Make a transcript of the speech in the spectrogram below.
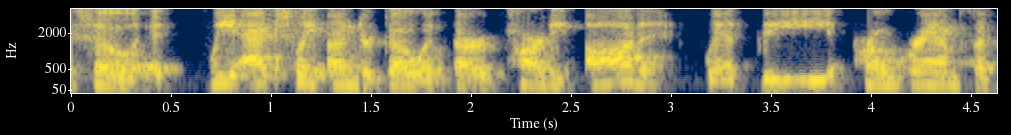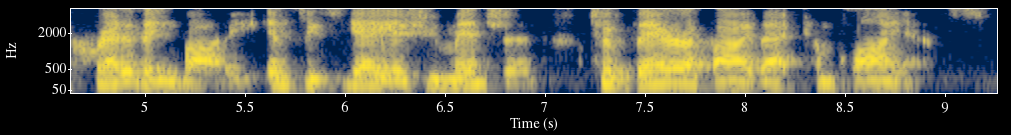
So eh, we actually undergo a third party audit with the program's accrediting body, NCCA, as you mentioned, to verify that compliance.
